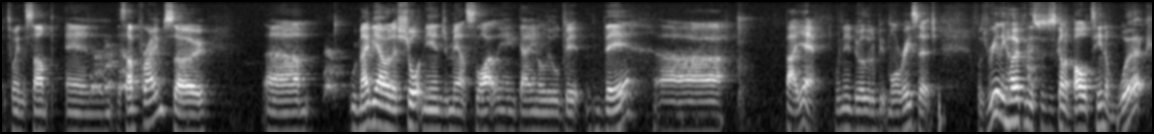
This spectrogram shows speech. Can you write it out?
between the sump and the subframe. So um, we may be able to shorten the engine mount slightly and gain a little bit there. Uh, but yeah, we need to do a little bit more research. Was really hoping this was just going to bolt in and work.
